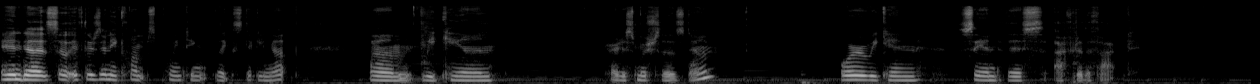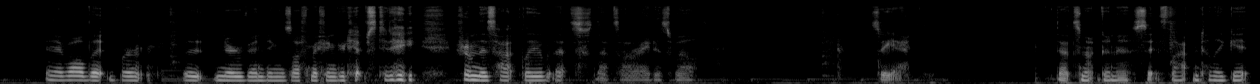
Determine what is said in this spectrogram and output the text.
And uh, so if there's any clumps pointing, like sticking up, um, we can try to smush those down. Or we can sand this after the fact. And I've all but burnt the nerve endings off my fingertips today from this hot glue, but that's that's alright as well. So yeah, that's not gonna sit flat until I get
